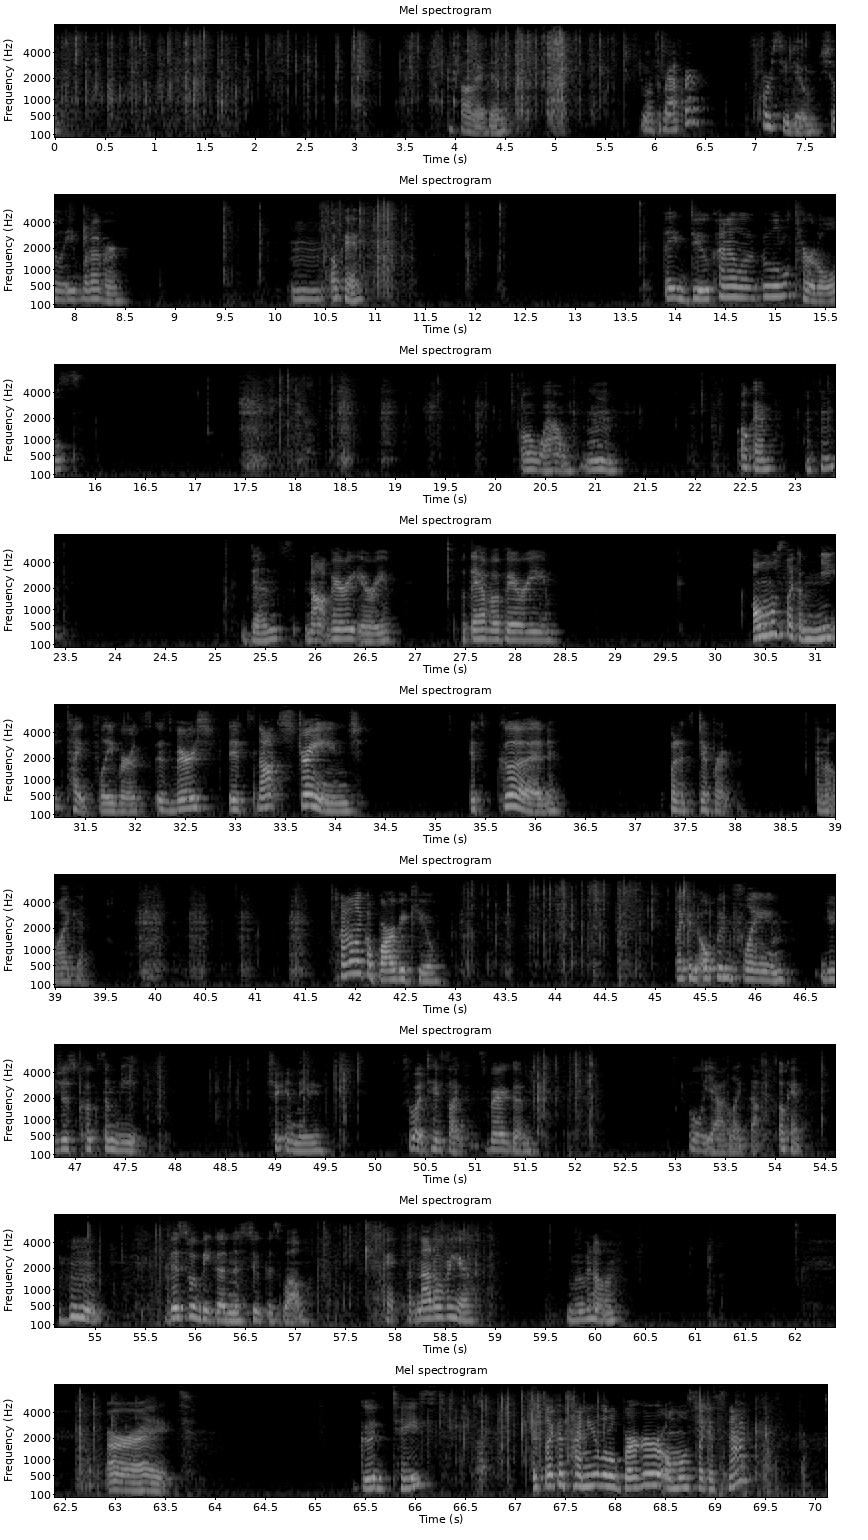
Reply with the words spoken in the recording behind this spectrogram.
I thought I did. You want the wrapper? Of course you do. She'll eat whatever. Mm, okay. They do kind of look like little turtles. Oh, wow. Mm. Okay. Mm -hmm. Dense, not very airy but they have a very, almost like a meat type flavor. It's, it's very, it's not strange. It's good, but it's different. And I like it. Kind of like a barbecue. Like an open flame. You just cook some meat. Chicken maybe. So what it tastes like. It's very good. Oh yeah, I like that. Okay. this would be good in the soup as well. Okay, putting that over here. Moving on. All right. Good taste. It's like a tiny little burger, almost like a snack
